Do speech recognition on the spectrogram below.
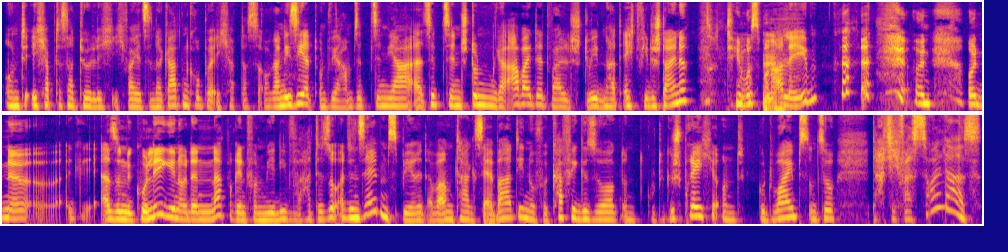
Und ich habe das natürlich, ich war jetzt in der Gartengruppe, ich habe das organisiert und wir haben 17, Jahr, 17 Stunden gearbeitet, weil Schweden hat echt viele Steine, die muss man ja. alle heben. und und eine, also eine Kollegin oder eine Nachbarin von mir, die hatte so denselben Spirit, aber am Tag selber hat die nur für Kaffee gesorgt und gute Gespräche und good Vibes und so. Da dachte ich, was soll das?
